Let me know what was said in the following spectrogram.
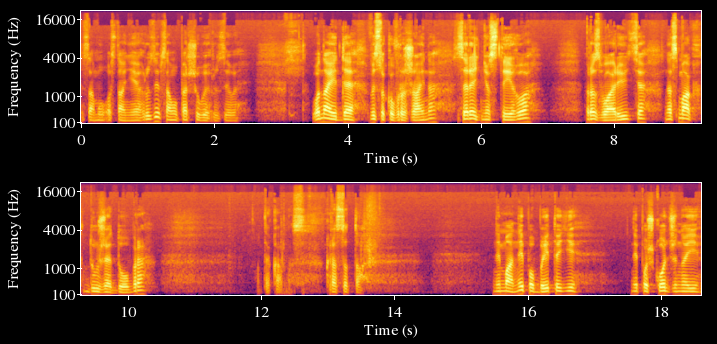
Це саму останню я грузив, саму першу вигрузили. Вона йде високоврожайна, середньостигла, розварюється. На смак дуже добра. Отака в нас красота. Нема ні побитої, ні пошкодженої.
